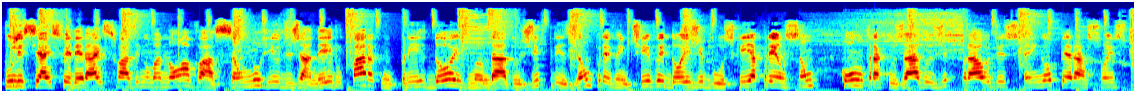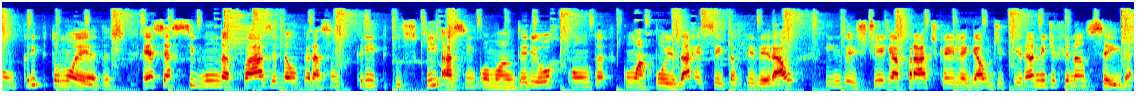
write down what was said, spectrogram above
Policiais federais fazem uma nova ação no Rio de Janeiro para cumprir dois mandados de prisão preventiva e dois de busca e apreensão contra acusados de fraudes em operações com criptomoedas. Essa é a segunda fase da Operação Criptos, que, assim como a anterior, conta com o apoio da Receita Federal e investiga a prática ilegal de pirâmide financeira.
